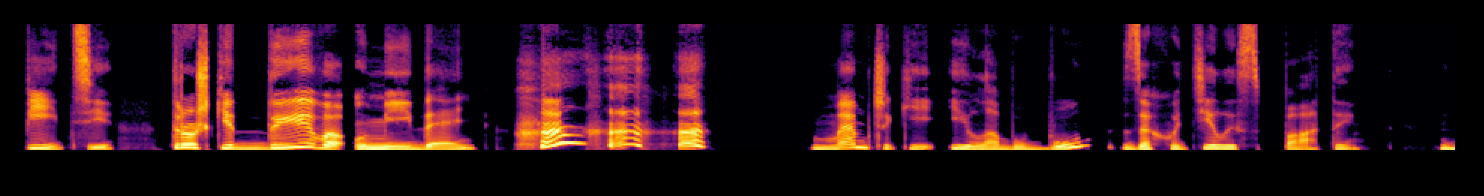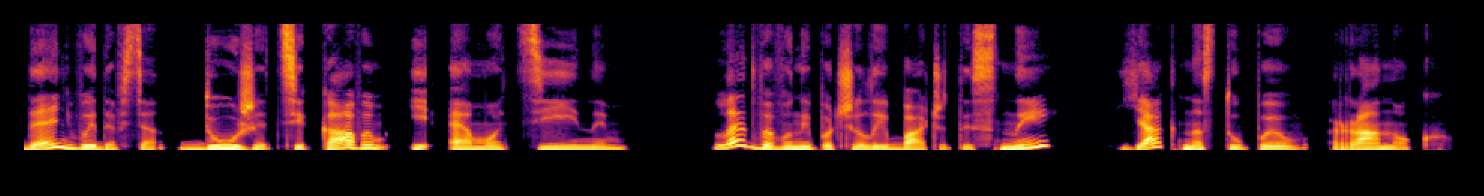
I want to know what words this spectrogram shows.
піці, трошки дива у мій день. Ха-ха-ха. Мемчики і лабубу захотіли спати. День видався дуже цікавим і емоційним. Ледве вони почали бачити сни, як наступив ранок.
